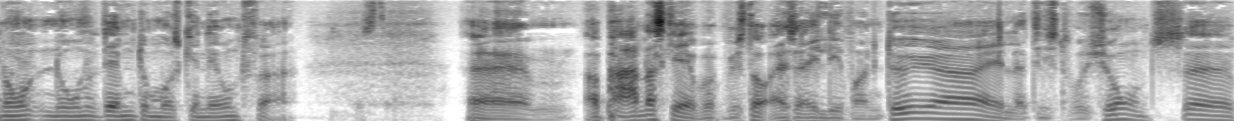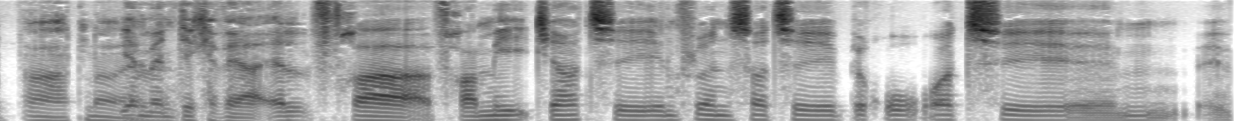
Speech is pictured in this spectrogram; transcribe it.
Nogle, nogle af dem, du måske nævnte før. Øhm, og partnerskaber består altså af leverandører eller distributionspartnere? Øh, Jamen, det kan være alt fra, fra medier til influencer til byråer til øhm, øh,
